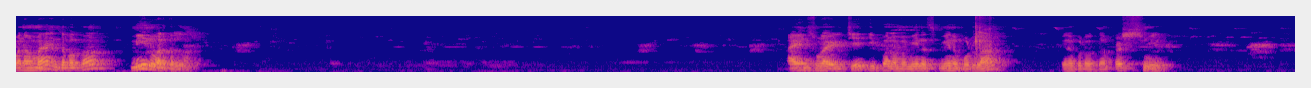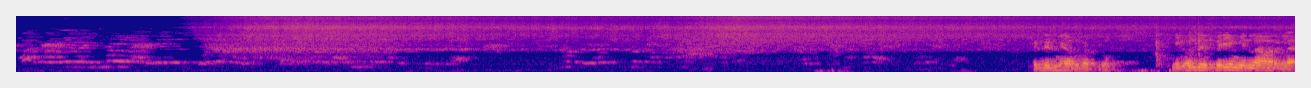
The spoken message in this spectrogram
இப்போ நம்ம இந்த பக்கம் மீன் வறுத்துடலாம். அயன் சூடாகிடுச்சு இப்போ நம்ம மீனை மீனை போடலாம் மீனை போட்டு வரலாம் ஃப்ரெஷ் மீன். ரெண்டு ரெண்டு மீனாக போட்டு வச்சுருவோம் இன்றைக்கி வந்து பெரிய மீன்லாம் வறுக்கல.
